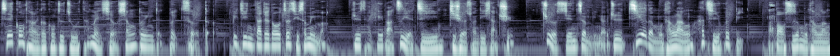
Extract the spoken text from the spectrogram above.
这些公螳螂跟公蜘蛛，它们也是有相对应的对策的。毕竟大家都珍惜生命嘛，就是才可以把自己的基因继续的传递下去。就有时间证明了，就是饥饿的母螳螂，它其实会比饱食的母螳螂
